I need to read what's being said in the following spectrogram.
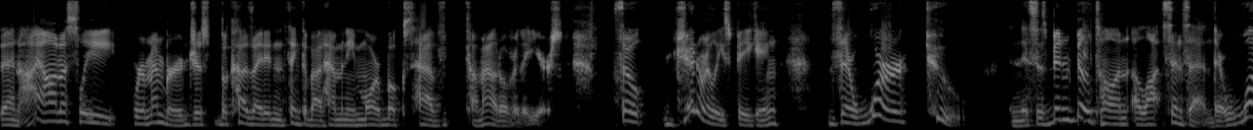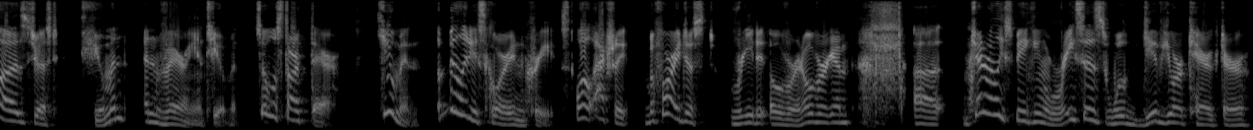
than I honestly remember just because I didn't think about how many more books have come out over the years. So, generally speaking, there were two, and this has been built on a lot since then. There was just human and variant human. So we'll start there human ability score increase. Well, actually, before I just read it over and over again, uh, generally speaking, races will give your character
